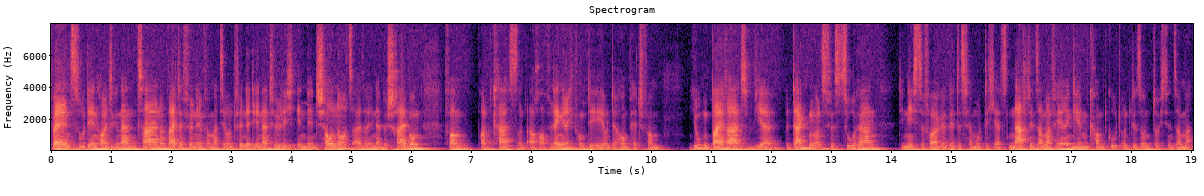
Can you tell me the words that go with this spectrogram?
Quellen zu den heute genannten Zahlen und weiterführende Informationen findet ihr natürlich in den Show Notes, also in der Beschreibung vom Podcast und auch auf längerich.de und der Homepage vom Jugendbeirat. Wir bedanken uns fürs Zuhören. Die nächste Folge wird es vermutlich erst nach den Sommerferien geben. Kommt gut und gesund durch den Sommer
